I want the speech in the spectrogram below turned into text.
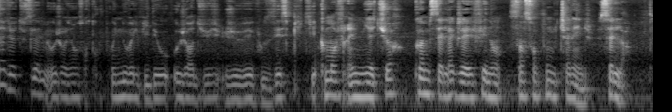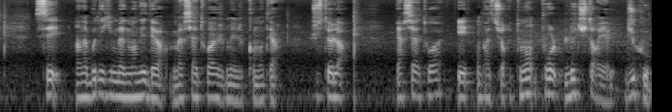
Salut à tous les amis, aujourd'hui on se retrouve pour une nouvelle vidéo. Aujourd'hui je vais vous expliquer comment faire une miniature comme celle-là que j'avais fait dans 500 pompes challenge. Celle-là. C'est un abonné qui me l'a demandé d'ailleurs. Merci à toi, je mets le commentaire juste là. Merci à toi et on passe directement pour le tutoriel. Du coup,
